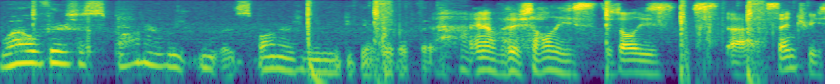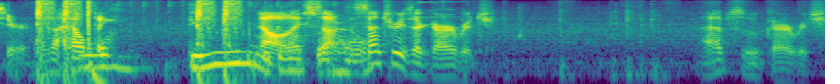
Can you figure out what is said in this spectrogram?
Well, there's a spawner we spawners we need to get rid of there. I know, but there's all these there's all these uh, sentries here. They're not helping. Dean No, they also suck. The sentries are garbage. Absolute garbage.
